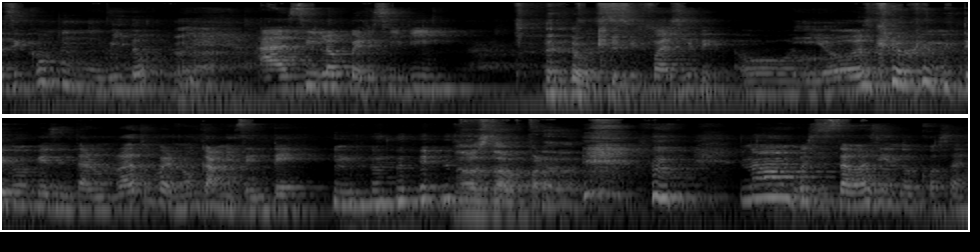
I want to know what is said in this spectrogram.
así como movido, Ajá. así lo percibí. Ok. Sí, fue así de, oh Dios, creo que me tengo que sentar un rato, pero nunca me senté. No, estaba parada. No, pues estaba haciendo cosas.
